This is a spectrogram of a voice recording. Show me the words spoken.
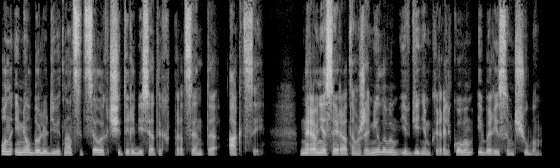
он имел долю 19,4% акций, наравне с Айратом Жамиловым, Евгением Корольковым и Борисом Чубом.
